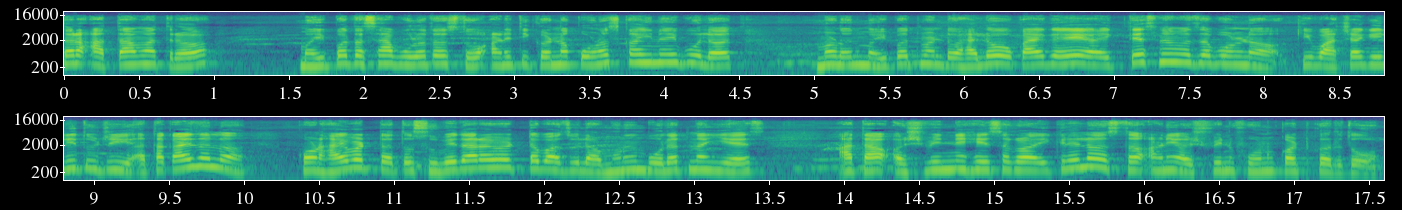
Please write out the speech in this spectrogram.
तर आता मात्र महिपत असा बोलत असतो आणि तिकडनं कोणच काही नाही बोलत. म्हणून महिपत म्हणतो हॅलो काय गे ऐकतेस ना माझं बोलणं? की वाचा गेली तुझी? आता काय झालं? कोण आहे वाटतं? तो सुभेदार आहे वाटतं बाजूला म्हणून बोलत नाही आहेस आता अश्विनने हे सगळं ऐकलेलं असतं आणि अश्विन फोन कट करतो.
